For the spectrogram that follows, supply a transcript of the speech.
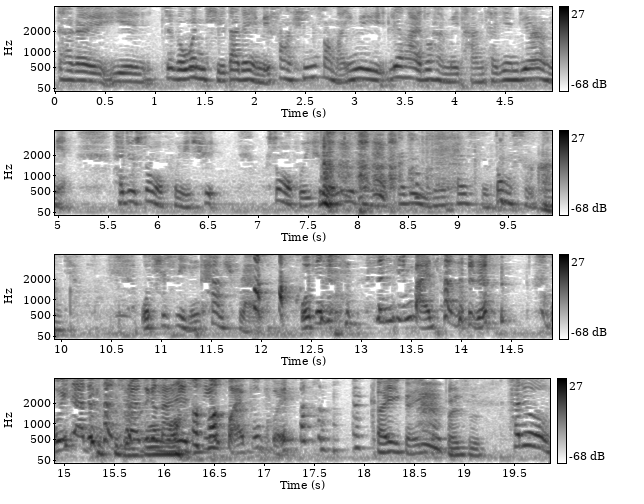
大概也这个问题大家也没放心上嘛，因为恋爱都还没谈，才见第二面，他就送我回去，送我回去的路上呢，他就已经开始动手动脚了。我其实已经看出来了，我这种身经百战的人，我一下就看出来这个男人心怀不轨。可 以可以，没事。他就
